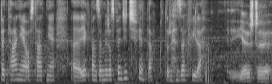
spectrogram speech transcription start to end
Pytanie ostatnie, jak pan zamierza spędzić święta, które za chwilę? Ja jeszcze,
